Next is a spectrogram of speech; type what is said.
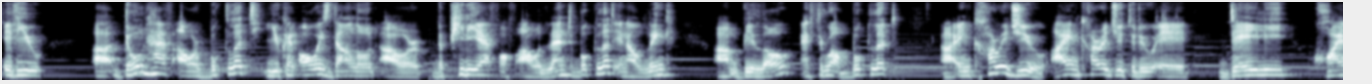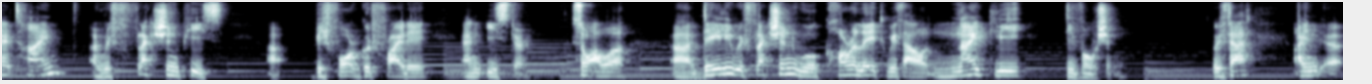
If you uh, don't have our booklet, you can always download our the PDF of our Lent booklet in our link um, below. And through our booklet, I encourage you, I encourage you to do a daily quiet time, a reflection piece uh, before Good Friday and Easter. So our uh, daily reflection will correlate with our nightly devotion. With that, I, uh,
